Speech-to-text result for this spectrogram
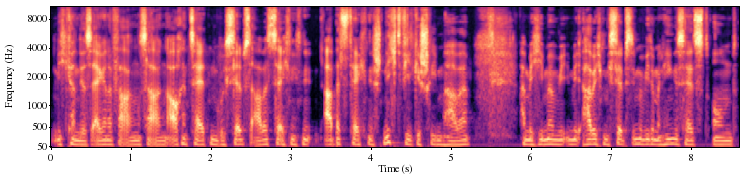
Ich kann dir aus eigener Erfahrung sagen, auch in Zeiten, wo ich selbst arbeitstechnisch, arbeitstechnisch nicht viel geschrieben habe, habe ich, immer, habe ich mich selbst immer wieder mal hingesetzt und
